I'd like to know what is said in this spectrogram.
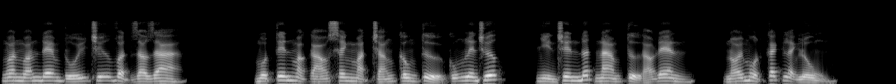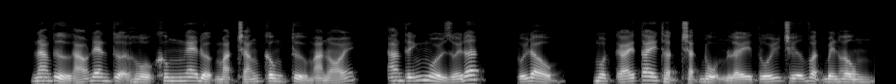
ngoan ngoãn đem túi chữ vật giao ra. Một tên mặc áo xanh mặt trắng công tử cũng lên trước, nhìn trên đất nam tử áo đen, nói một cách lạnh lùng. Nam tử áo đen tựa hồ không nghe được mặt trắng công tử mà nói, an tĩnh ngồi dưới đất, túi đầu, một cái tay thật chặt bụm lấy túi chữ vật bên hông,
